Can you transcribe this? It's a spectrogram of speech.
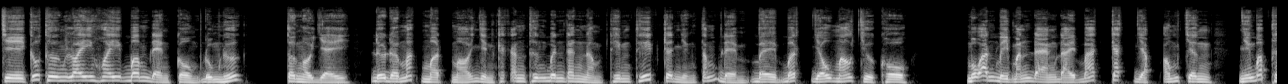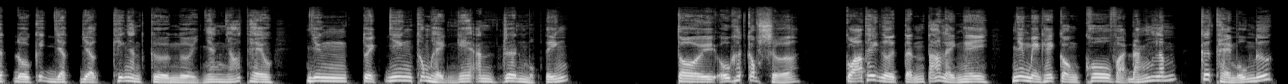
Chị cứu thương loay hoay bơm đèn cồn đun nước. Tôi ngồi dậy, đưa đôi mắt mệt mỏi nhìn các anh thương binh đang nằm thiêm thiếp trên những tấm đệm bê bết dấu máu chưa khô. Một anh bị mảnh đạn đại bác cắt dập ống chân, những bắp thịt đùi cứ giật giật khiến anh cừa người nhăn nhó theo, nhưng tuyệt nhiên không hề nghe anh rên một tiếng. Tôi uống hết cốc sữa, quả thấy người tỉnh táo lại ngay, nhưng miệng hay còn khô và đắng lắm, cứ thèm uống nước.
